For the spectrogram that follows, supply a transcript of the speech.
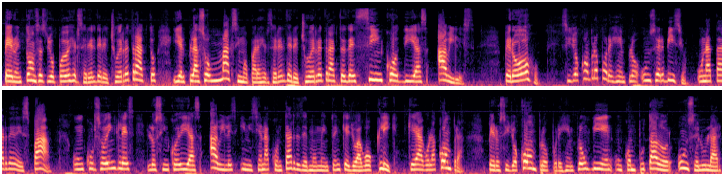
pero entonces yo puedo ejercer el derecho de retracto y el plazo máximo para ejercer el derecho de retracto es de cinco días hábiles. Pero ojo, si yo compro, por ejemplo, un servicio, una tarde de spa, un curso de inglés, los cinco días hábiles inician a contar desde el momento en que yo hago clic, que hago la compra. Pero si yo compro, por ejemplo, un bien, un computador, un celular,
